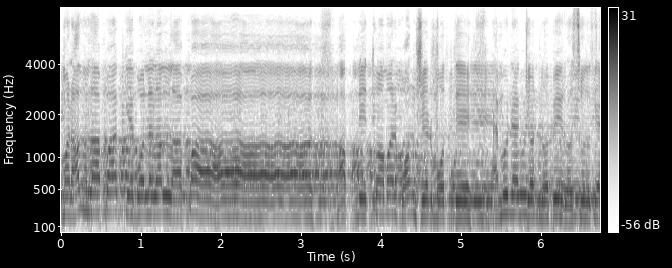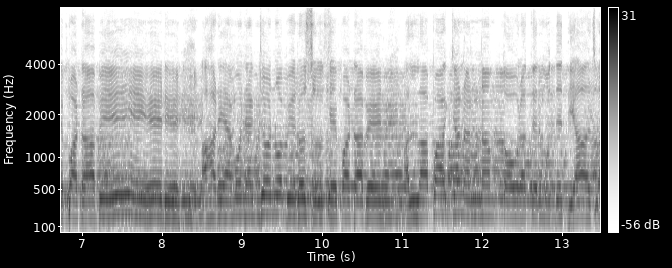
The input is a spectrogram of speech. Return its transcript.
আমার আল্লাহ পাককে বলেন, আল্লাহ পাক, আপনি তো আমার বংশের মধ্যে এমন একজন নবী রসুলকে পাঠাবেন। আহারে, এমন একজন নবী রসুলকে পাঠাবেন। আল্লাহ পাক জানার নাম তওরাতের মধ্যে দেওয়া আছে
